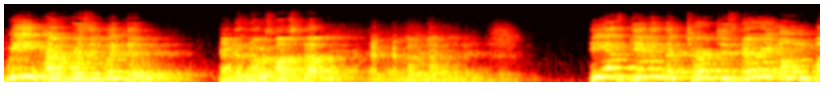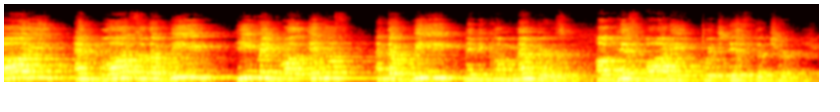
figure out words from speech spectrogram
we have risen with him. And there's no response to that one. he has given the church his very own body and blood so that we, he may dwell in us and that we may become members of his body, which is the church.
